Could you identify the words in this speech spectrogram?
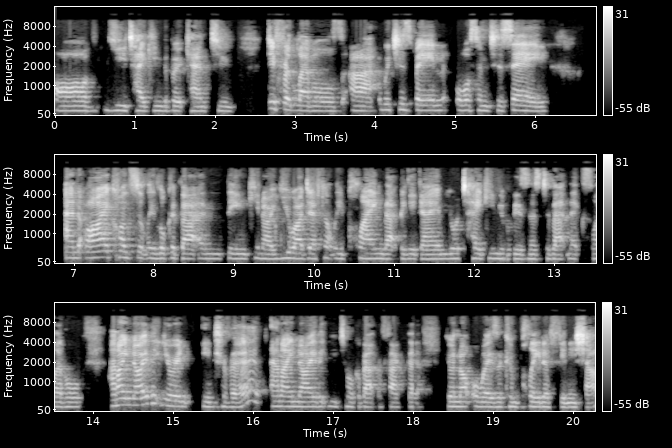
of you taking the boot camp to different levels, uh, which has been awesome to see. And I constantly look at that and think, you know, you are definitely playing that bigger game. You're taking your business to that next level. And I know that you're an introvert, and I know that you talk about the fact that you're not always a completer finisher.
